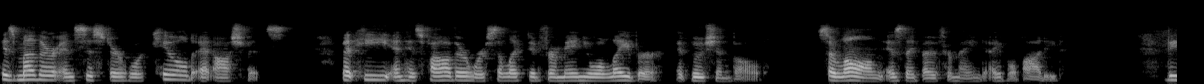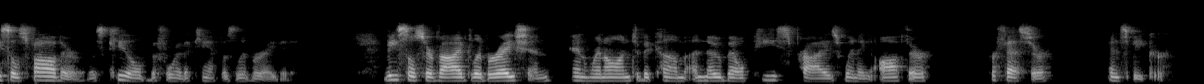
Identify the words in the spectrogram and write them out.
His mother and sister were killed at Auschwitz, but he and his father were selected for manual labor at Buchenwald, so long as they both remained able bodied. Wiesel's father was killed before the camp was liberated. Wiesel survived liberation and went on to become a Nobel Peace Prize winning author, professor, and speaker.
